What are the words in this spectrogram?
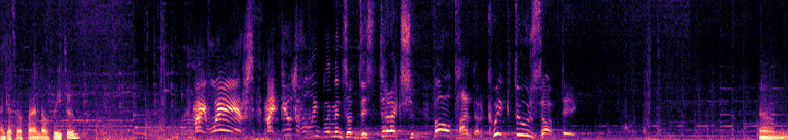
I guess I'll find out later. My wares, my beautiful Implements of destruction. Vault Hunter, quick do something. Um,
